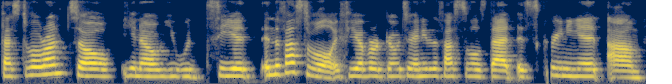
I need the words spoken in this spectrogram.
festival run. So, you know, you would see it in the festival. If you ever go to any of the festivals that is screening it, um,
